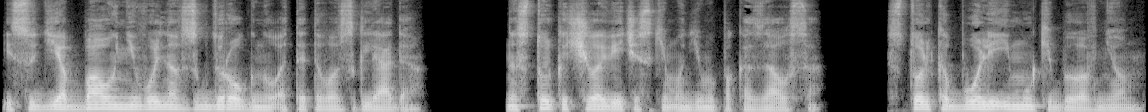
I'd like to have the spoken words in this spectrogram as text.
и судья Бау невольно вздрогнул от этого взгляда. Настолько человеческим он ему показался, столько боли и муки было в нем.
